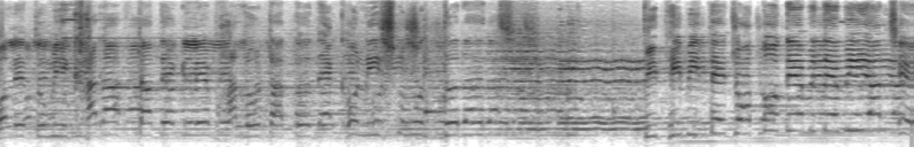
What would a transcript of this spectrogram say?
বলে, তুমি খারাপটা দেখলে ভালোটা তো দেখনি সমুদ্ররাজ। পৃথিবীতে যত দেব দেবী আছে,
